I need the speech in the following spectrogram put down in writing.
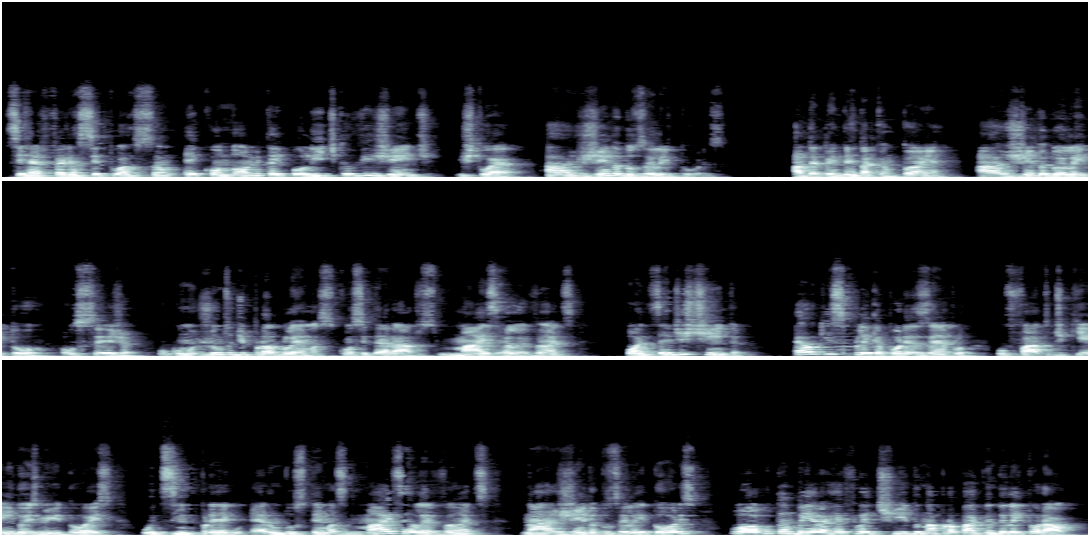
se refere à situação econômica e política vigente, isto é, a agenda dos eleitores. A depender da campanha, a agenda do eleitor, ou seja, o conjunto de problemas considerados mais relevantes, pode ser distinta. É o que explica, por exemplo, o fato de que em 2002 o desemprego era um dos temas mais relevantes na agenda dos eleitores, logo também era refletido na propaganda eleitoral.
